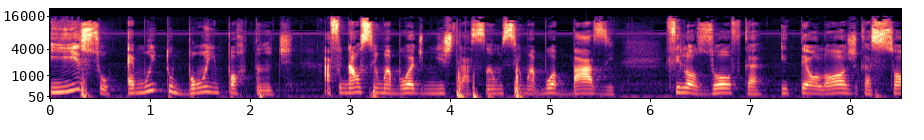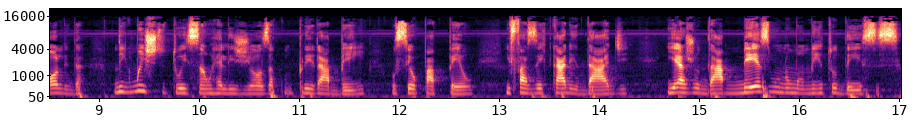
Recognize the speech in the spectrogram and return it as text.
E isso é muito bom e importante. Afinal, sem uma boa administração e sem uma boa base filosófica e teológica sólida, nenhuma instituição religiosa cumprirá bem o seu papel e fazer caridade e ajudar mesmo no momento desses.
